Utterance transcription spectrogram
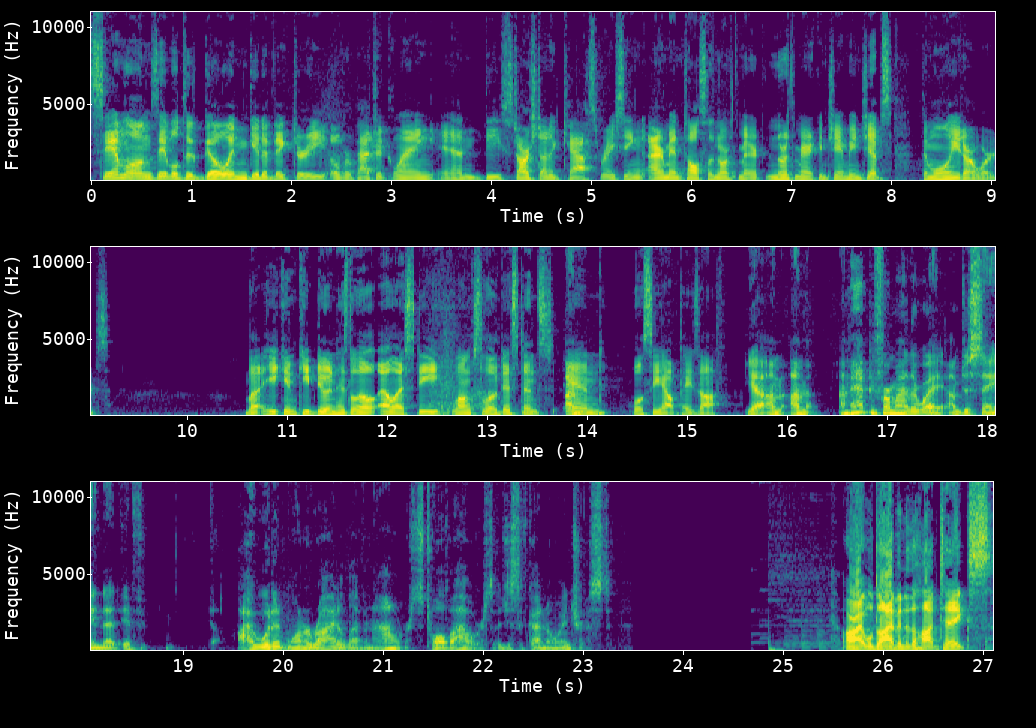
Sam Long's able to go and get a victory over Patrick Lange and the star studded cast racing Ironman Tulsa North, Amer- North American Championships, then we'll eat our words. But he can keep doing his little LSD, long, slow distance, and we'll see how it pays off. Yeah, I'm I'm I'm happy for him either way. I'm just saying that if I wouldn't want to ride 11 hours, 12 hours, I just have got no interest. All right, we'll dive into the hot takes.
